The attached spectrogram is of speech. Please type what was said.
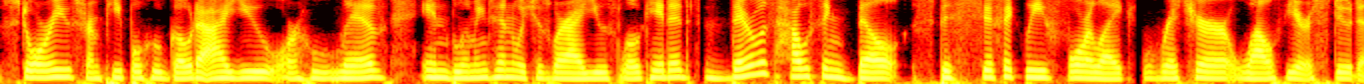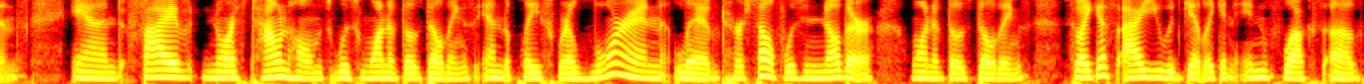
stories from people who go to IU or who live in Bloomington, which is where IU is located, there was housing built specifically for like richer, wealthier students. And Five North Townhomes was one of those buildings, and the place where Lauren lived herself was another one of those buildings. So I guess IU would get like an influx of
